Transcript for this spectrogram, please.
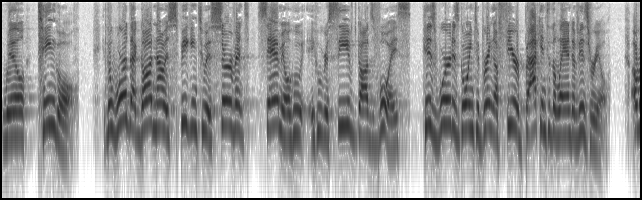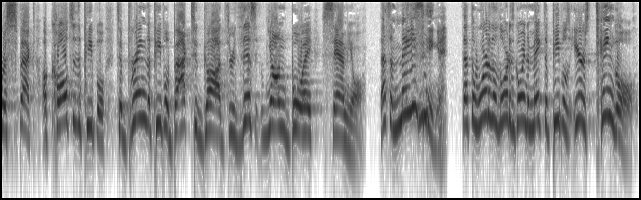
will tingle. The word that God now is speaking to his servant Samuel, who, who received God's voice, his word is going to bring a fear back into the land of Israel. A respect, a call to the people to bring the people back to God through this young boy, Samuel. That's amazing that the word of the Lord is going to make the people's ears tingle.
